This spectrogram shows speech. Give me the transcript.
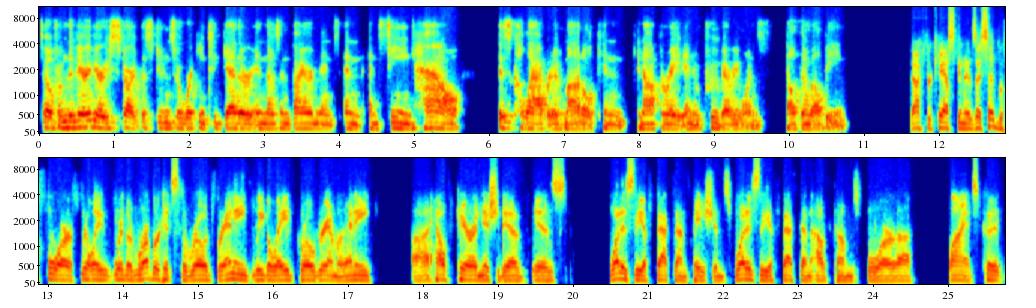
So from the very, very start, the students are working together in those environments and, and seeing how this collaborative model can can operate and improve everyone's health and well-being. Dr. Kaskin, as I said before, really where the rubber hits the road for any legal aid program or any uh, healthcare initiative is what is the effect on patients? What is the effect on outcomes for uh, clients? Could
